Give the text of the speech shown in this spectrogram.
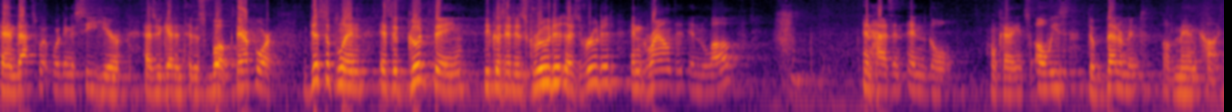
And that's what we're going to see here as we get into this book. Therefore, discipline is a good thing because it is rooted, is rooted and grounded in love and has an end goal. Okay? It's always the betterment of mankind,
